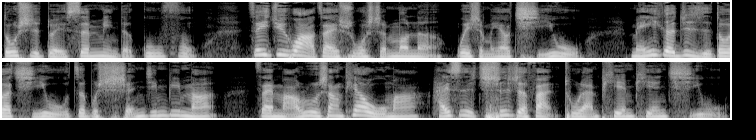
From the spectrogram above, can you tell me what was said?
都是对生命的辜负。”这一句话在说什么呢？为什么要起舞？每一个日子都要起舞，这不是神经病吗？在马路上跳舞吗？还是吃着饭突然翩翩起舞？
